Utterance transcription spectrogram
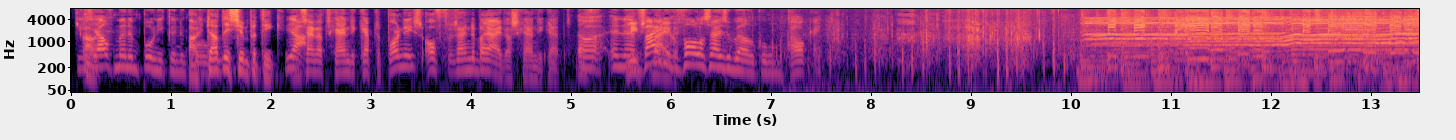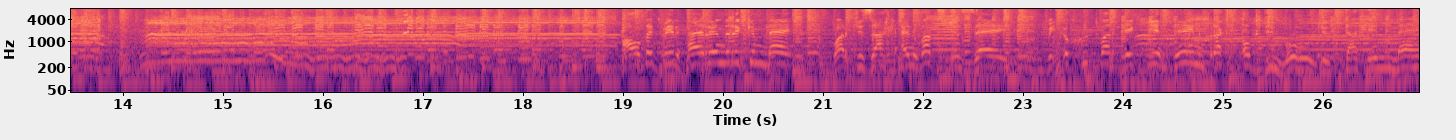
Die Ach. zelf met een pony kunnen komen. Ach, dat is sympathiek. Ja, Zijn dat gehandicapte ponies of zijn de bereiders gehandicapt? Eh, in beide? gevallen zijn ze welkom. Oké. Altijd weer herinner ik mij ik je zag en wat je zei. Weet nog goed waar ik je heen bracht op die mooie dag in mei.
